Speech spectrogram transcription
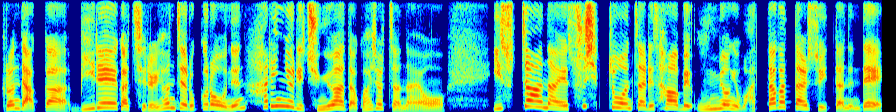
그런데 아까 미래의 가치를 현재로 끌어오는 할인율이 중요하다고 하셨잖아요. 이 숫자 하나에 수십조 원짜리 사업의 운명이 왔다 갔다 할 수 있다는데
